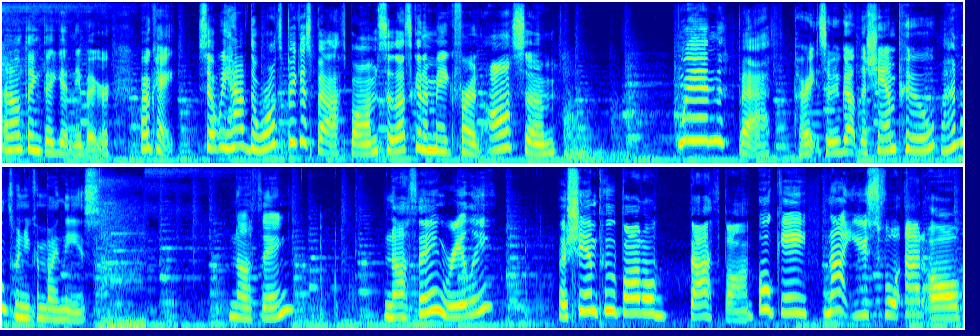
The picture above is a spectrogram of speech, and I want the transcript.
I don't think they get any bigger. Okay, so we have the world's biggest bath bomb, so that's gonna make for an awesome win bath. All right, so we've got the shampoo. What happens when you combine these? Nothing. Nothing, really? A shampoo bottled bath bomb. Okay, not useful at all.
